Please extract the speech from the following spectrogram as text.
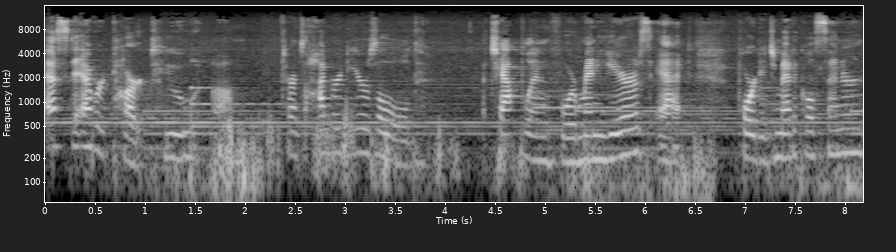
Esther Everhart, who um, turns 100 years old, a chaplain for many years at Portage Medical Center.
